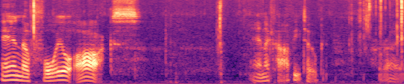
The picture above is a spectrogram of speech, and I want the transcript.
And a foil ox. And a copy token. Alright.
